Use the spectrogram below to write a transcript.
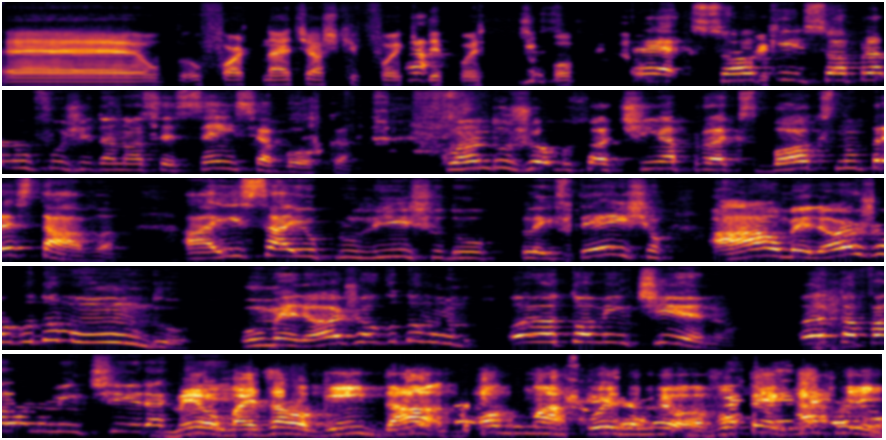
É, o, o Fortnite acho que foi que Ah, depois acabou É, só que só para não fugir da nossa essência, Boca, quando o jogo só tinha pro Xbox, não prestava. Aí saiu pro lixo do PlayStation, ah, o melhor jogo do mundo. O melhor jogo do mundo. Ou eu tô mentindo? Ou eu tô falando mentira aqui? Meu, mas alguém dá, dá alguma coisa, meu. Eu vou pegar aquele.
